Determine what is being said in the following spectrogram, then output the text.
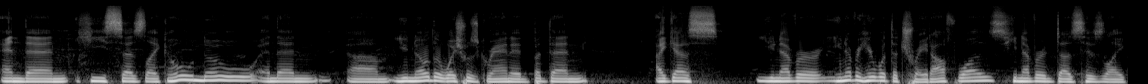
and then he says like, "Oh no," and then um, you know the wish was granted, but then I guess you never you never hear what the trade off was. He never does his like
